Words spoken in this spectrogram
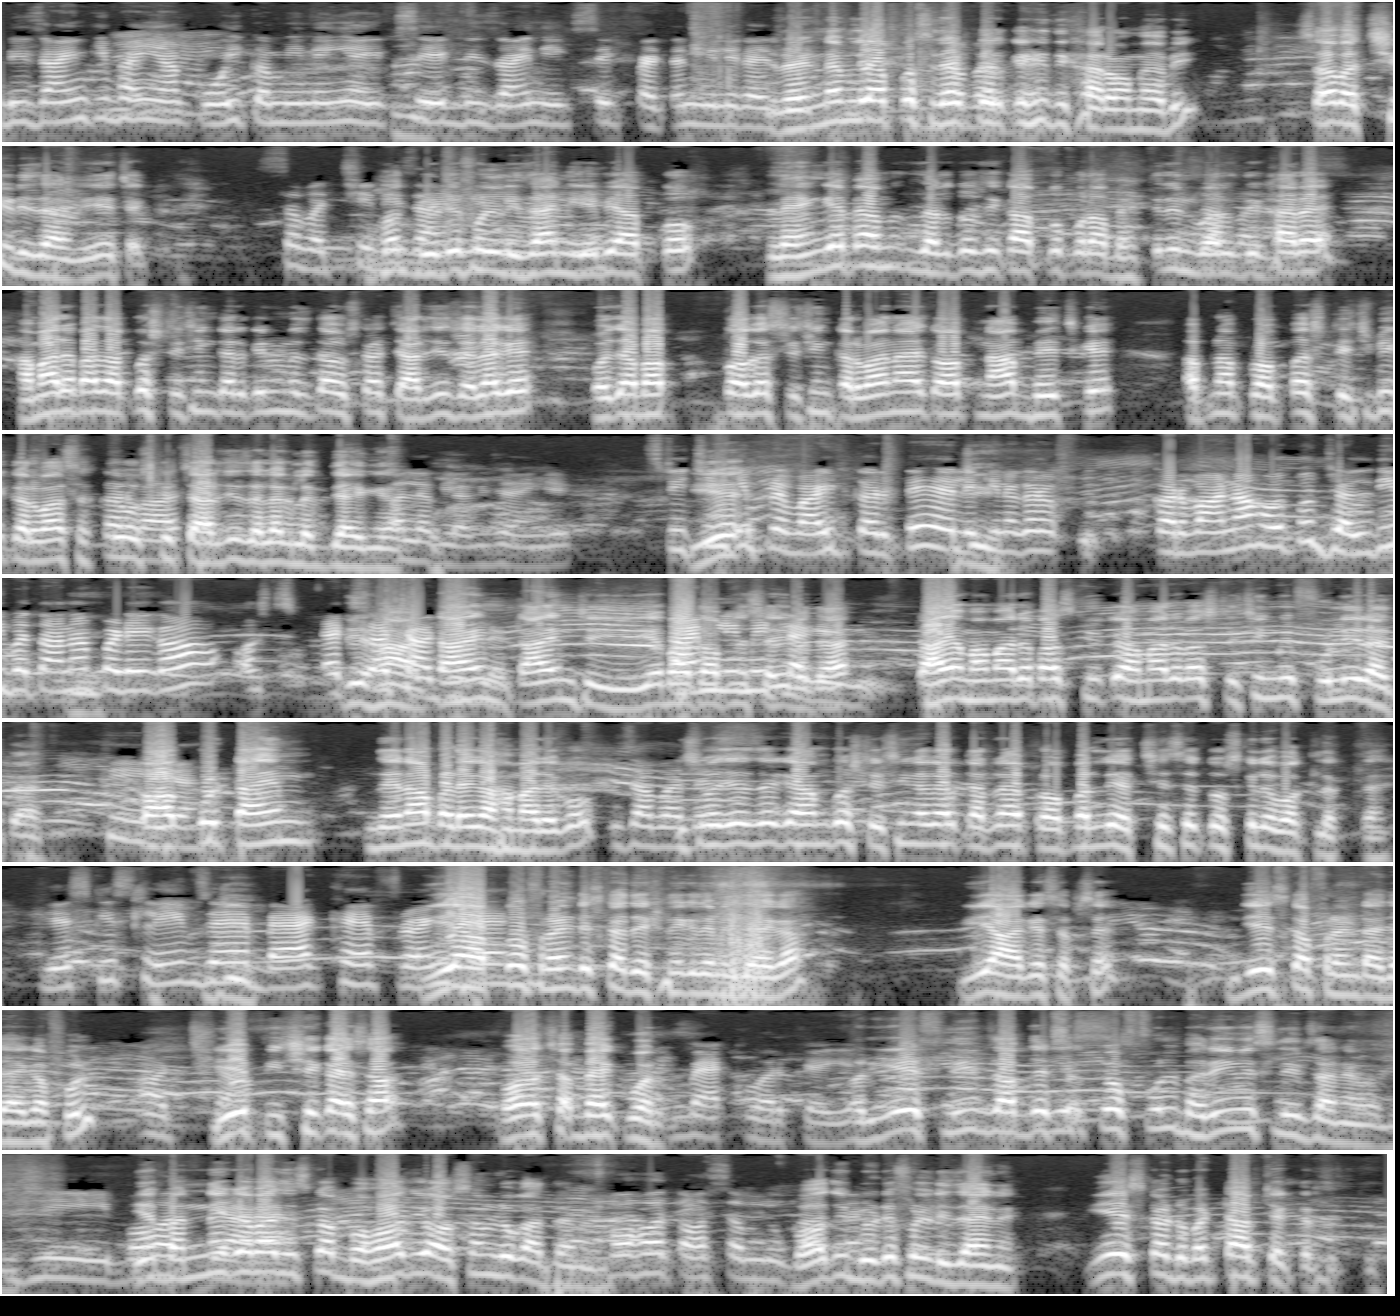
डिज़ाइन की भाई यहाँ कोई कमी नहीं है एक से एक डिज़ाइन एक से एक पैटर्न मिलेगा रेंडमली आपको सिलेक्ट करके ही दिखा रहा हूँ मैं अभी। सब अच्छी डिज़ाइन ये चेक सब अच्छी बहुत ब्यूटीफुल डिज़ाइन ये भी आपको लहंगे पे हम जरदोजी का आपको पूरा बेहतरीन वर्क दिखा रहे हैं। हमारे पास आपको स्टिचिंग करके भी मिलता है उसका चार्जेस अलग है। और जब आपको अगर स्टिचिंग करवाना है तो आप नाप भेज के अपना प्रॉपर स्टिच भी करवा सकते हो उसके चार्जेस अलग लग जाएँगे अलग लग जाएँगे। स्टिचिंग की प्रोवाइड करते हैं लेकिन अगर करवाना हो तो जल्दी बताना पड़ेगा और एक्स्ट्रा हाँ टाइम टाइम चाहिए ये बात आपने सही बताया। टाइम हमारे पास क्योंकि हमारे पास स्टिचिंग भी फुली रहता है। तो आपको टाइम देना पड़ेगा हमारे को। इस वजह से कि हमको स्टिचिंग अगर करना है प्रॉपरली अच्छे से तो उसके लिए वक्त लगता है। ये इसकी स्लीव्स है बैक है फ्रंट ये आपको फ्रंट इसका देखने के लिए मिल जाएगा। ये आगे सबसे। ये इसका फ्रंट आ जाएगा फुल अच्छा। ये पीछे का ऐसा बहुत अच्छा बैक वर्क बैक वर्क है ये। और ये स्लीव्स आप देख सकते हो फुल भरी हुई स्लीव्स आने वाली। जी ये बनने के बाद इसका बहुत ही औसम लुक आता है बहुत औसम लुक बहुत ही ब्यूटीफुल डिज़ाइन है। ये इसका दुपट्टा आप चेक कर सकते हो।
